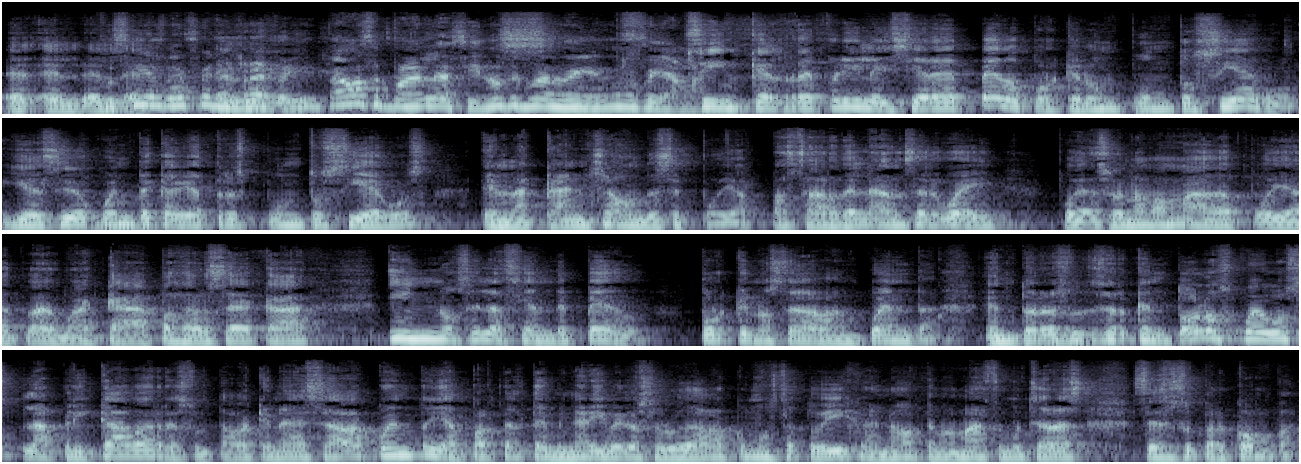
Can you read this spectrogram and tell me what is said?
el- el- el- Pues sí, referee. Vamos a ponerle así, no sé cómo se llama. sin que el referee le hiciera de pedo porque era un punto ciego. Y él se dio cuenta que había tres puntos ciegos en la cancha donde se podía pasar de lanza el güey. Podía hacer una mamada, podía acá, pasarse acá. Y no se le hacían de pedo porque no se daban cuenta. Entonces resulta ser que en todos los juegos la aplicaba, resultaba que nadie se daba cuenta y aparte al terminar y lo saludaba, ¿cómo está tu hija? No, te mamaste, muchas gracias. Se hace súper compa.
